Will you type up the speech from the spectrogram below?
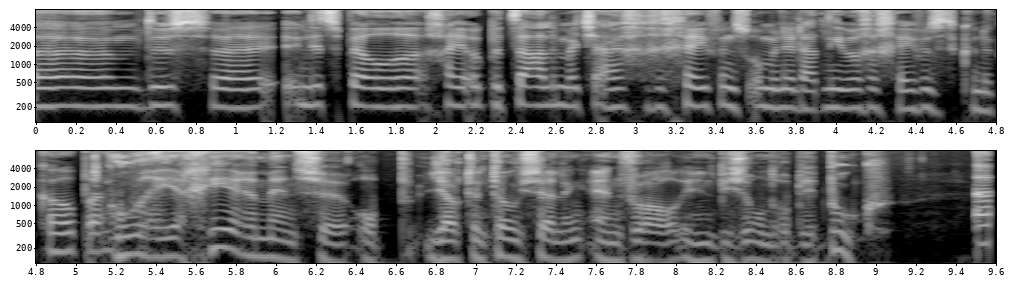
Um, dus uh, in dit spel uh, ga je ook betalen met je eigen gegevens om inderdaad nieuwe gegevens te kunnen kopen. Hoe reageren mensen op jouw tentoonstelling en vooral in het bijzonder op dit boek? Uh,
